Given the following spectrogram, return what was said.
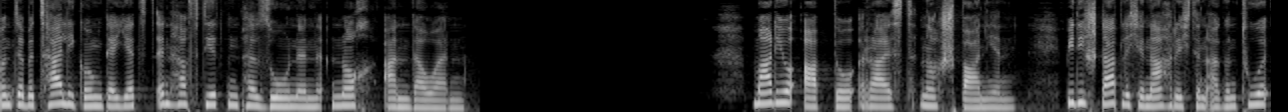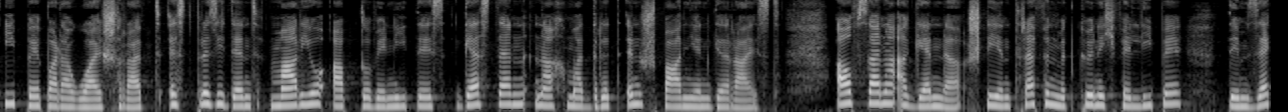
und der Beteiligung der jetzt inhaftierten Personen noch andauern. Mario Abdo reist nach Spanien. Wie die staatliche Nachrichtenagentur IP Paraguay schreibt, ist Präsident Mario Abdo Benitez gestern nach Madrid in Spanien gereist. Auf seiner Agenda stehen Treffen mit König Felipe VI.,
